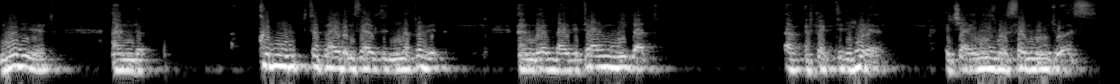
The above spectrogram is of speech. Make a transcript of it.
needed it and couldn't supply themselves enough of it. And then by the time we got uh, affected here, the Chinese were sending to us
